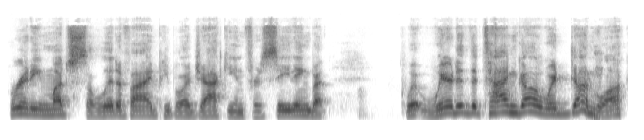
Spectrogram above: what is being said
pretty much solidified. People are jockeying for seeding, but wh- where did the time go? We're done, Walk.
